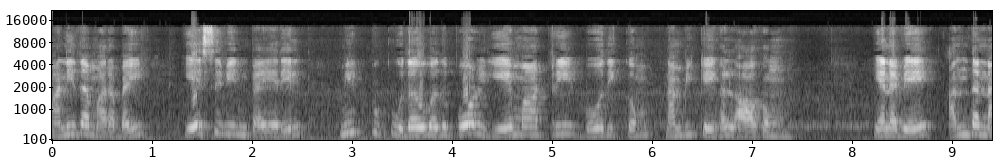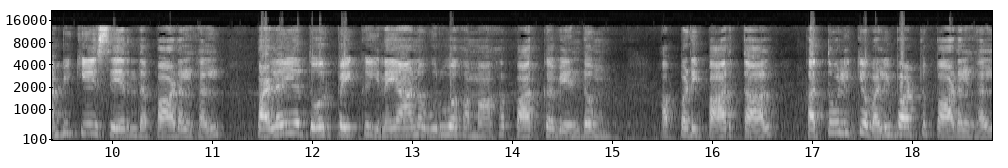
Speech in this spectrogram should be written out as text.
மனித மரபை இயேசுவின் பெயரில் மீட்புக்கு உதவுவது போல் ஏமாற்றி போதிக்கும் நம்பிக்கைகள் ஆகும். எனவே அந்த நம்பிக்கையை சேர்ந்த பாடல்கள் பழைய தோற்பைக்கு இணையான உருவகமாக பார்க்க வேண்டும். அப்படி பார்த்தால் கத்தோலிக்க வழிபாட்டு பாடல்கள்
